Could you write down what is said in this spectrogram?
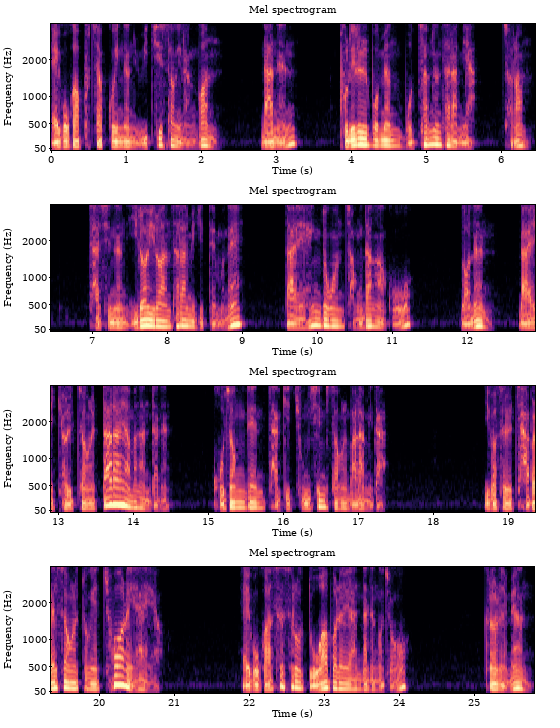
에고가 붙잡고 있는 위치성이란 건 나는 불의를 보면 못 참는 사람이야 처럼 자신은 이러이러한 사람이기 때문에 나의 행동은 정당하고 너는 나의 결정을 따라야만 한다는 고정된 자기 중심성을 말합니다. 이것을 자발성을 통해 초월해야 해요. 에고가 스스로 놓아버려야 한다는 거죠. 그러려면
